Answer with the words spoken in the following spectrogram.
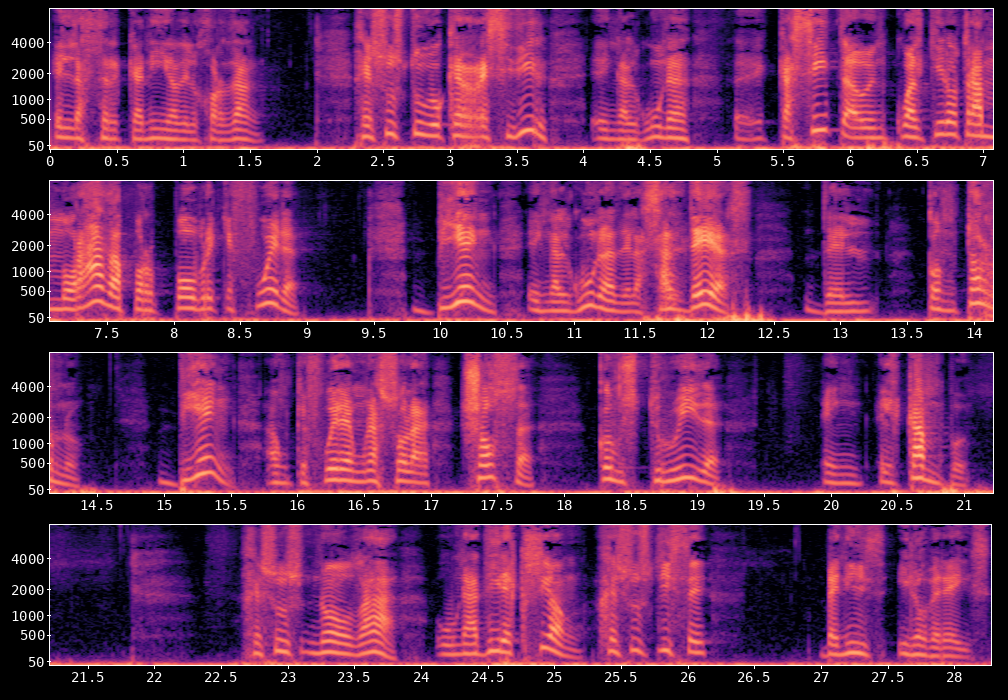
en la cercanía del Jordán. Jesús tuvo que residir en alguna eh, casita o en cualquier otra morada, por pobre que fuera, bien en alguna de las aldeas del contorno, bien aunque fuera en una sola choza construida en el campo. Jesús no da una dirección. Jesús dice, venid y lo veréis.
